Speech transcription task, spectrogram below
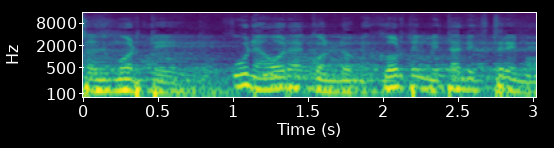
Causa de muerte, una hora con lo mejor del metal extremo.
